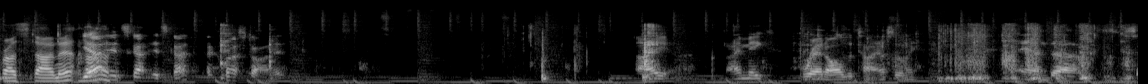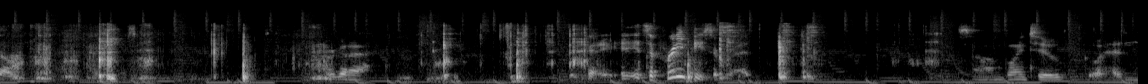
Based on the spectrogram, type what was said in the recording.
crust on it. Yeah, huh? it's got it's got a crust on it. I I make bread all the time, so and uh, so we're gonna. Okay, it's a pretty piece of bread. So I'm going to go ahead and.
